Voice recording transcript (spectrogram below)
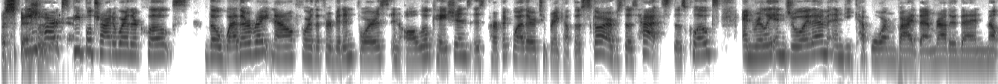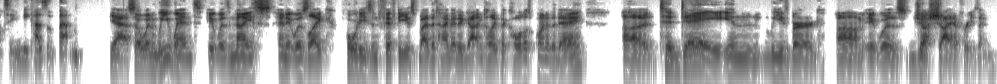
especially Theme like parks, people try to wear their cloaks. The weather right now for the Forbidden Forest in all locations is perfect weather to break out those scarves, those hats, those cloaks, and really enjoy them and be kept warm by them rather than melting because of them. Yeah. So when we went, it was nice and it was like 40s and 50s by the time it had gotten to like the coldest point of the day. Uh, today in Leesburg, um, it was just shy of freezing.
